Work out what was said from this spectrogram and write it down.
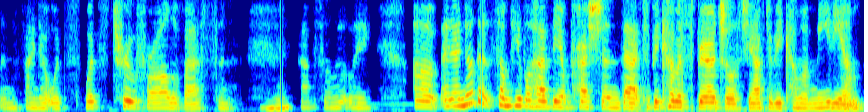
and find out what's what's true for all of us and mm-hmm. absolutely uh, and i know that some people have the impression that to become a spiritualist you have to become a medium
